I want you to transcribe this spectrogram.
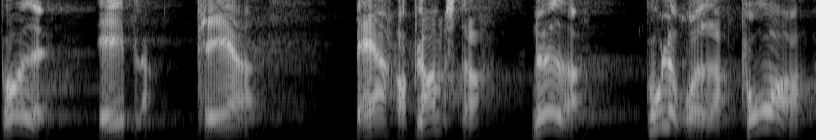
Både æbler, pærer, bær og blomster, nødder, gulerødder, porer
